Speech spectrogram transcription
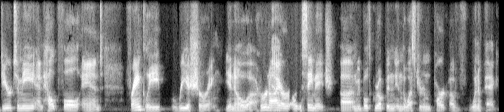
dear to me and helpful and frankly reassuring you know uh, her and yeah. i are, are the same age uh, and we both grew up in, in the western part of winnipeg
